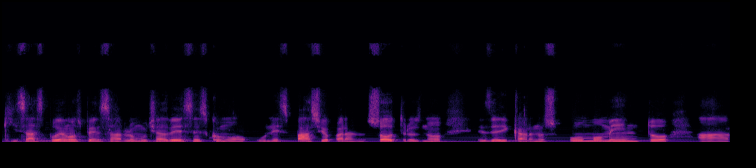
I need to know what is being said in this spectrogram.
quizás podemos pensarlo muchas veces como un espacio para nosotros, ¿no? Es dedicarnos un momento a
